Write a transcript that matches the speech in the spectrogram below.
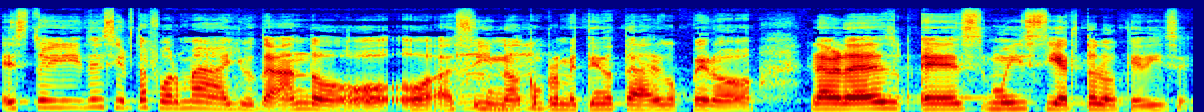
estoy de cierta forma ayudando o, así, ¿no? A algo, pero la verdad es, es muy cierto lo que dice.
